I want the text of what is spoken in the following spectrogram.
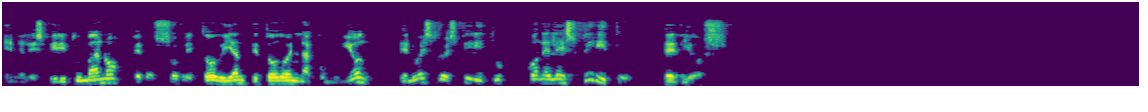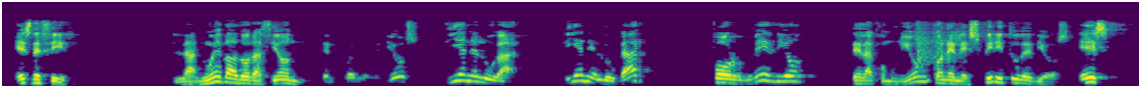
en el espíritu humano, pero sobre todo y ante todo en la comunión de nuestro espíritu con el Espíritu de Dios. Es decir, la nueva adoración del pueblo de Dios tiene lugar, tiene lugar por medio de la comunión con el Espíritu de Dios. Es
